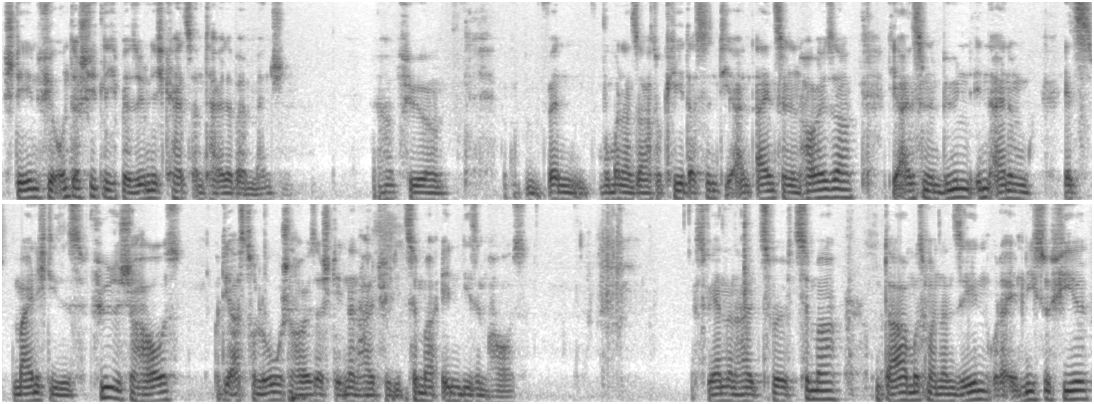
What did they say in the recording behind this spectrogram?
stehen für unterschiedliche Persönlichkeitsanteile beim Menschen. Ja, für wenn, wo man dann sagt, okay, das sind die einzelnen Häuser, die einzelnen Bühnen in einem, jetzt meine ich dieses physische Haus und die astrologischen Häuser stehen dann halt für die Zimmer in diesem Haus. Es wären dann halt zwölf Zimmer und da muss man dann sehen, oder eben nicht so viel,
